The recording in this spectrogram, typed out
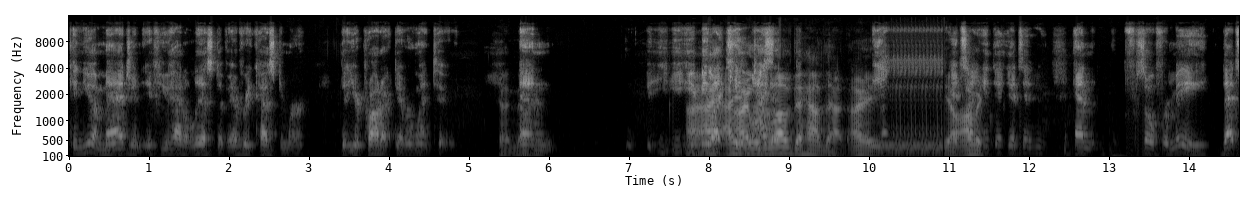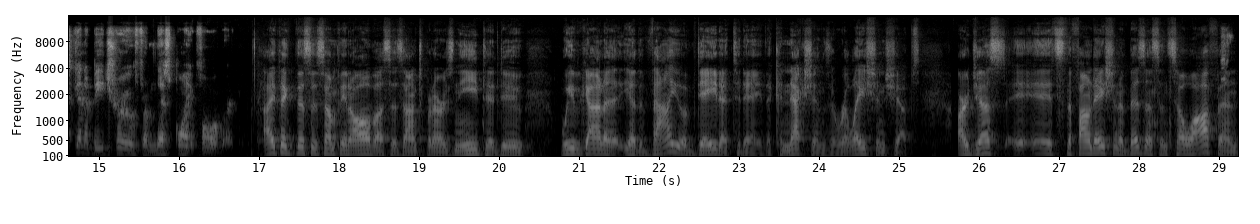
can you imagine if you had a list of every customer that your product ever went to? Uh, no. And you'd be I, like, I, I would love to have that. I, yeah, it's, a, it, it's a, and so for me, that's going to be true from this point forward. I think this is something all of us as entrepreneurs need to do. We've got to, you know, the value of data today, the connections, the relationships are just, it's the foundation of business. And so often,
